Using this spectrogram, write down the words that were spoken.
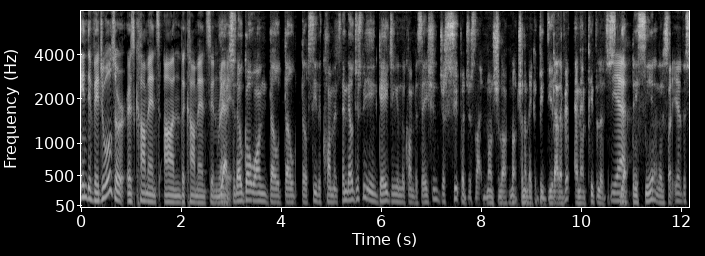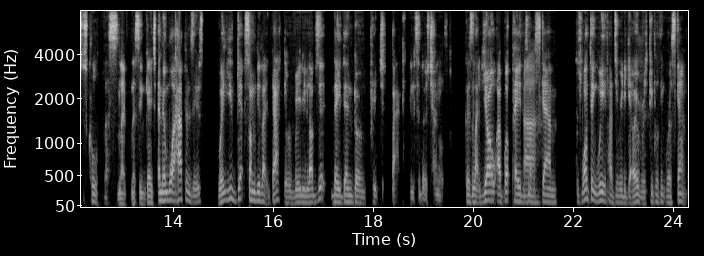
Individuals or as comments on the comments in Reddit. Yeah, so they'll go on, they'll they'll they'll see the comments, and they'll just be engaging in the conversation, just super, just like nonchalant, not trying to make a big deal out of it. And then people are just yeah, yeah they see it and they're just like, yeah, this is cool. Let's like let's engage. And then what happens is when you get somebody like that that really loves it, they then go and preach it back into those channels because like, yo, I've got paid. It's uh, not a ah. scam. Because one thing we've had to really get over is people think we're a scam.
